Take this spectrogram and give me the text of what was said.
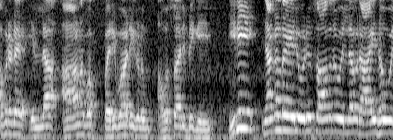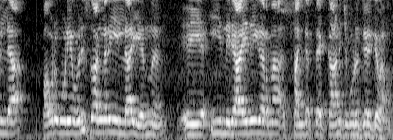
അവരുടെ എല്ലാ ആണവ പരിപാടികളും അവസാനിപ്പിക്കുകയും ഇനി ഞങ്ങളുടെ കയ്യിൽ ഒരു സാധനവും ഇല്ല ഒരു ആയുധവും ഇല്ല പവർ കൂടിയ ഒരു സംഗതിയില്ല എന്ന് ഈ- നിരായുധീകരണ സംഘത്തെ കാണിച്ചു കൊടുക്കുകയൊക്കെ വേണം.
